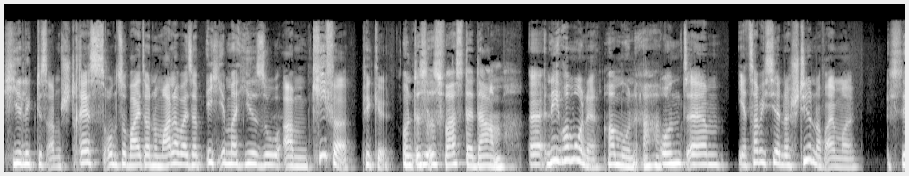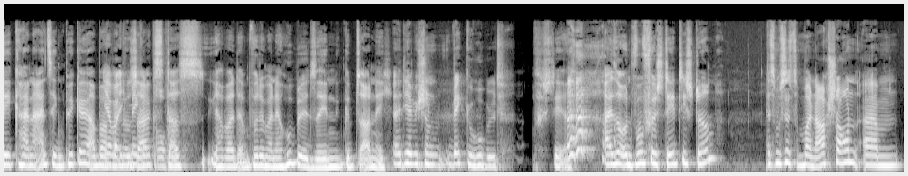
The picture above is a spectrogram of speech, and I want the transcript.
hier liegt es am Stress und so weiter. Normalerweise habe ich immer hier so am Kiefer Pickel. Und das ist was? Der Darm. Äh, nee, Hormone. Hormone. Aha. Und ähm, jetzt habe ich sie an der Stirn auf einmal. Ich sehe keinen einzigen Pickel, aber Ja, wenn du sagst, dass, ja, aber dann würde man ja Hubbel sehen. Gibt's auch nicht. Äh, die habe ich schon weggehubbelt. Verstehe. Also, und wofür steht die Stirn? Das muss ich jetzt nochmal nachschauen. Ähm,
